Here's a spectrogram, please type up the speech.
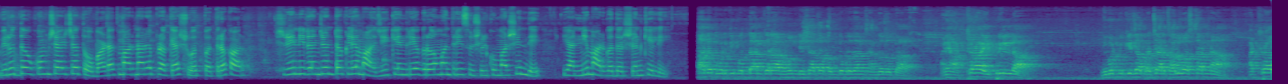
विरुद्ध हुकुमशाहीच्या तोबाडात मारणारे प्रकाश शोध पत्रकार श्री निरंजन टकले माजी केंद्रीय गृहमंत्री सुशीलकुमार शिंदे यांनी मार्गदर्शन केले. वरती मतदान करा म्हणून देशाचा पंतप्रधान सांगत होता. आणि अठरा एप्रिलला निवडणुकीचा प्रचार चालू असताना अठरा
